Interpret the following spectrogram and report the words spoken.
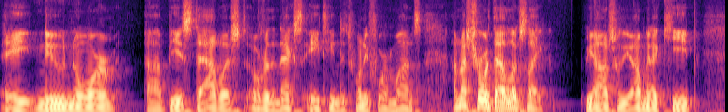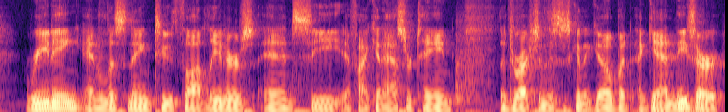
a new norm uh, be established over the next 18 to 24 months. I'm not sure what that looks like, to be honest with you. I'm going to keep reading and listening to thought leaders and see if I can ascertain the direction this is going to go. But again, these are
